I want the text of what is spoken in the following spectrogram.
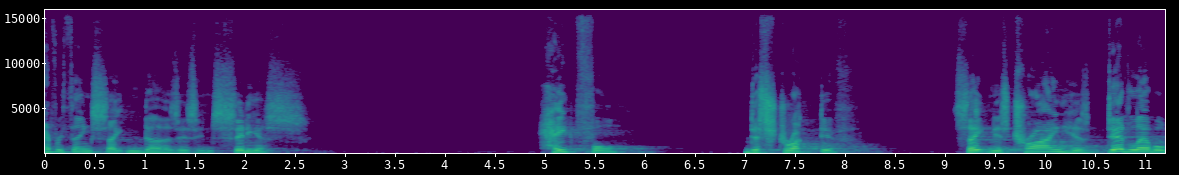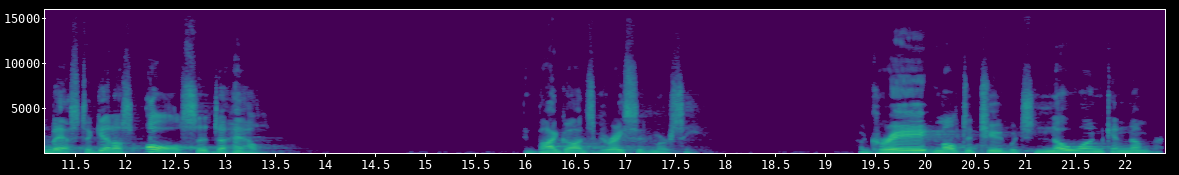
Everything Satan does is insidious, hateful, destructive. Satan is trying his dead level best to get us all sent to hell. And by God's grace and mercy, a great multitude which no one can number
